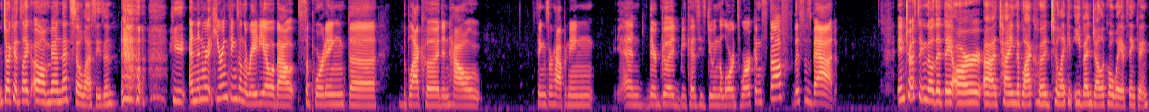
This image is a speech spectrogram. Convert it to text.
Jughead's like, oh man, that's so last season. he and then we're hearing things on the radio about supporting the the Black Hood and how things are happening and they're good because he's doing the Lord's work and stuff. This is bad. Interesting though that they are uh, tying the Black Hood to like an evangelical way of thinking.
